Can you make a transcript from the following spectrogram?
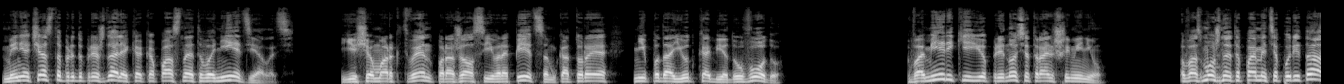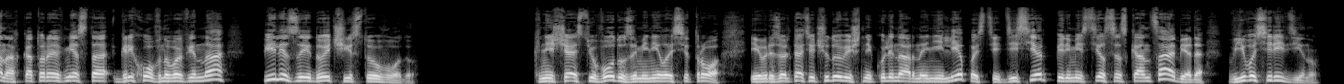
Меня часто предупреждали, как опасно этого не делать. Еще Марк Твен поражался европейцам, которые не подают к обеду воду. В Америке ее приносят раньше меню. Возможно, это память о пуританах, которые вместо греховного вина пили за едой чистую воду. К несчастью, воду заменило ситро, и в результате чудовищной кулинарной нелепости десерт переместился с конца обеда в его середину.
